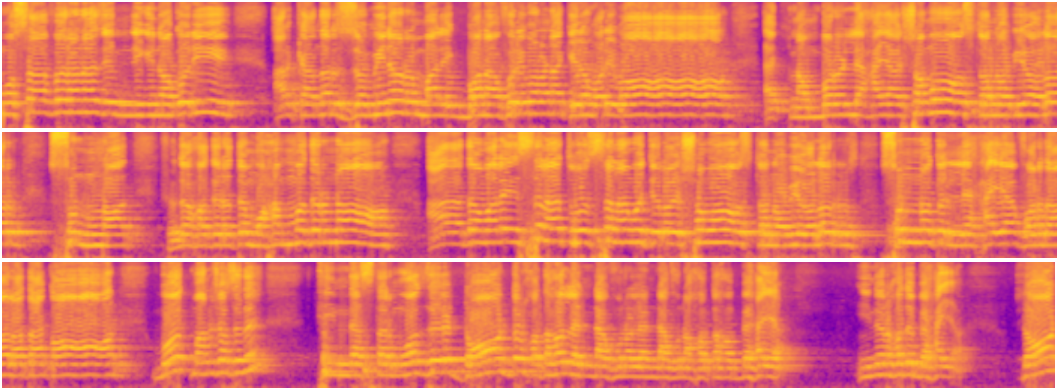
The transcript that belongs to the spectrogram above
মুসাফিরানা জিন্দিগি নগরী, আর কানার জমিনের মালিক বনা ফুরিব না কিনো ফুরিব এক নম্বর হইলে হায়া সমস্ত নবী হলর সুন্নত। শুধু হজরত মুহাম্মদর ন, আদম আলাই সালাতু ওয়াসসালাম হইতে সমস্ত নবী হলর সুন্নত হইলে হায়া ফরদা হলা তাকন বহুত মানুষ আছে দে, তিন রাস্তার মজের ডট ডট হতা হল লেন্ডা ফুনা লেন্ডা ফুনা হতা হবে বেহায়া ইনের হতে বেহায়া ডট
